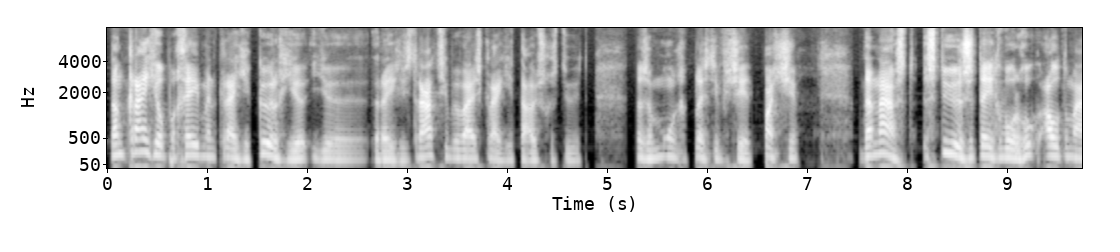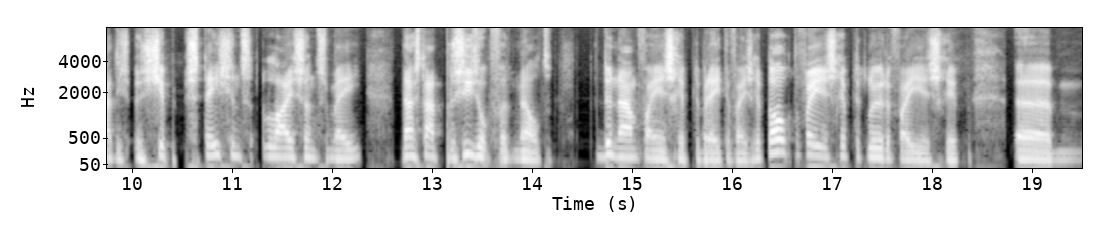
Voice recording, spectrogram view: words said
Dan krijg je op een gegeven moment krijg je keurig je, je registratiebewijs krijg je thuisgestuurd. Dat is een mooi geplastificeerd pasje. Daarnaast sturen ze tegenwoordig ook automatisch een Ship Stations License mee. Daar staat precies op vermeld de naam van je schip, de breedte van je schip, de hoogte van je schip, de kleuren van je schip. ehm,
